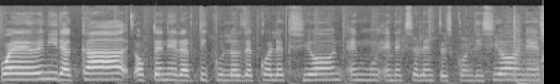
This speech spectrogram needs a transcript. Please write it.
puede venir acá, obtener artículos de colección en, en excelentes condiciones.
